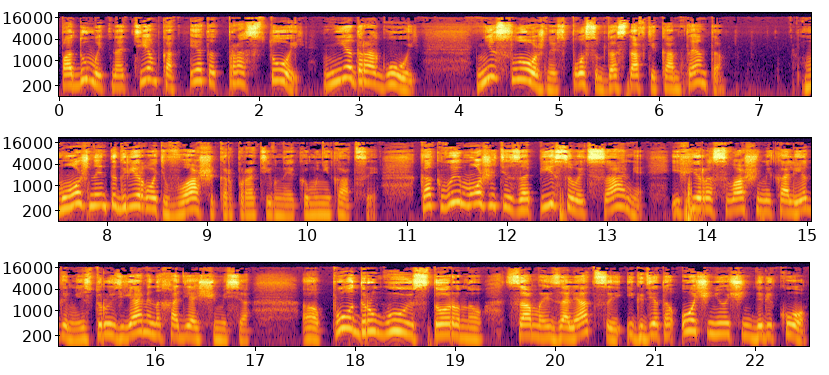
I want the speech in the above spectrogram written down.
подумать над тем, как этот простой, недорогой, несложный способ доставки контента – можно интегрировать в ваши корпоративные коммуникации. Как вы можете записывать сами эфиры с вашими коллегами и с друзьями, находящимися по другую сторону самоизоляции и где-то очень и очень далеко,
